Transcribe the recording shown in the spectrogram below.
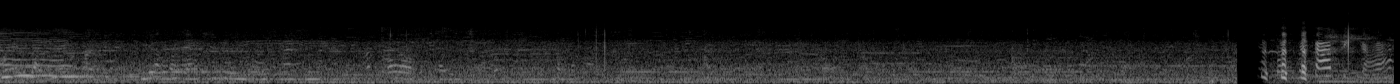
3 Topic ka?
